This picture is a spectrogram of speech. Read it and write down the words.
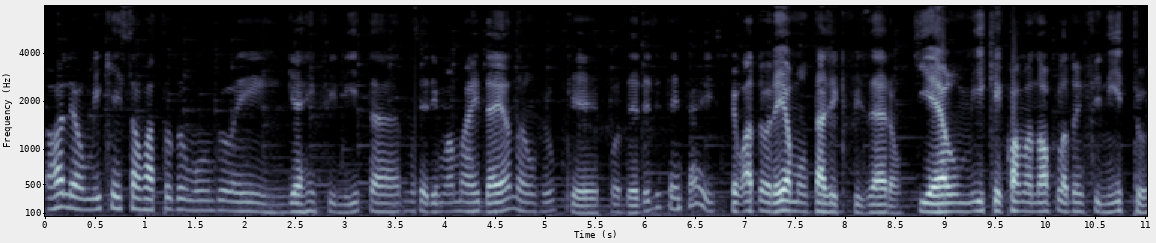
Olha, o Mickey salvar todo mundo em Guerra Infinita não seria uma má ideia não, viu? Porque poder ele tem até isso. Eu adorei a montagem que fizeram, que é o Mickey com a manopla do infinito.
